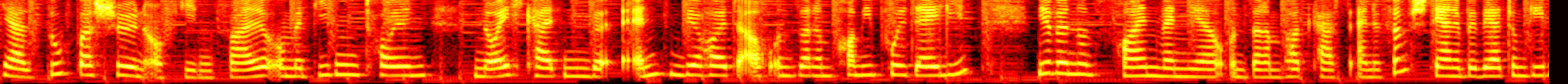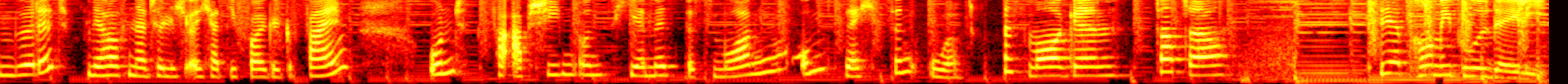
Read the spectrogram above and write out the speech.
Ja, super schön auf jeden Fall. Und mit diesen tollen Neuigkeiten beenden wir heute auch unseren Promipool Daily. Wir würden uns freuen, wenn ihr unserem Podcast eine 5-Sterne-Bewertung geben würdet. Wir hoffen natürlich, euch hat die Folge gefallen und verabschieden uns hiermit bis morgen um 16 Uhr. Bis morgen. Ciao, ciao. Der Promipool Daily.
